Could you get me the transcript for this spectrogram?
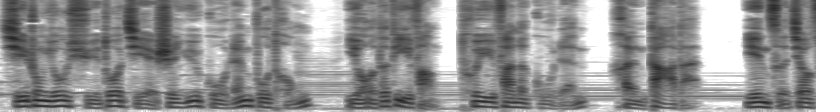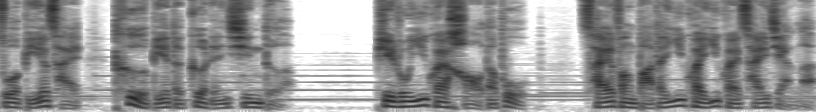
其中有许多解释与古人不同，有的地方推翻了古人，很大胆，因此叫做别裁，特别的个人心得。譬如一块好的布，裁缝把它一块一块裁剪了，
